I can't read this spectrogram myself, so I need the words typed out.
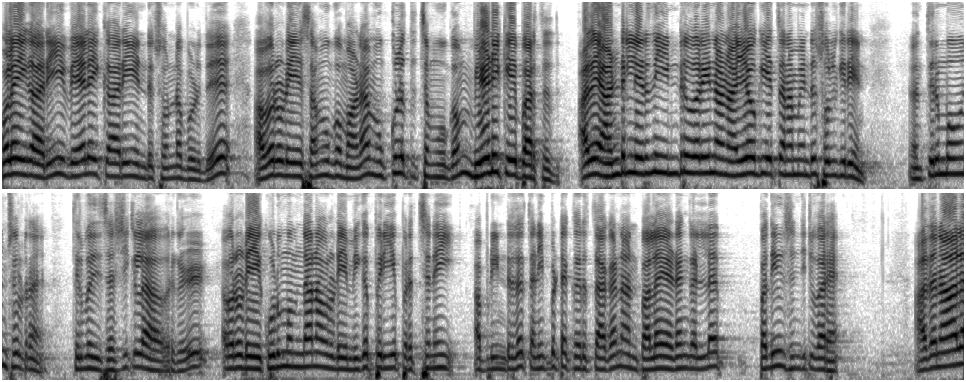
கொலைகாரி வேலைக்காரி என்று சொன்ன பொழுது அவருடைய சமூகமான முக்குளத்து சமூகம் வேடிக்கை பார்த்தது. அதை அன்றிலிருந்து இன்று வரை நான் அயோக்கியத்தனம் என்று சொல்கிறேன். நான் திரும்பவும் சொல்கிறேன் திருமதி சசிகலா அவர்கள் அவருடைய குடும்பம் தான் அவருடைய மிகப்பெரிய பிரச்சனை அப்படின்றத தனிப்பட்ட கருத்தாக நான் பல இடங்களில் பதிவு செஞ்சுட்டு வரேன். அதனால்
